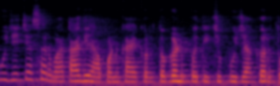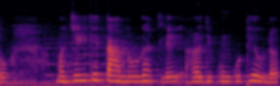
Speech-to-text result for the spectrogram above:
पूजेच्या सर्वात आधी आपण काय करतो? गणपतीची पूजा करतो. म्हणजे इथे तांदूळ घातले हळदी कुंकू ठेवलं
